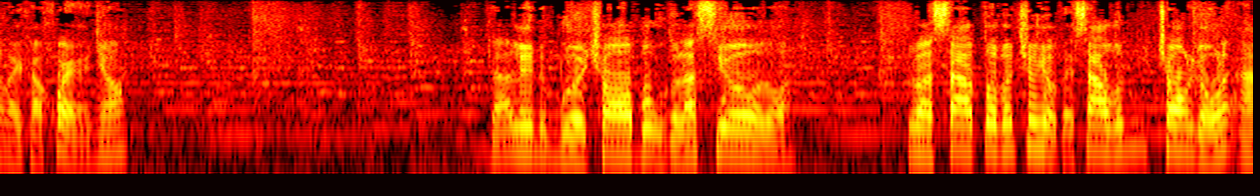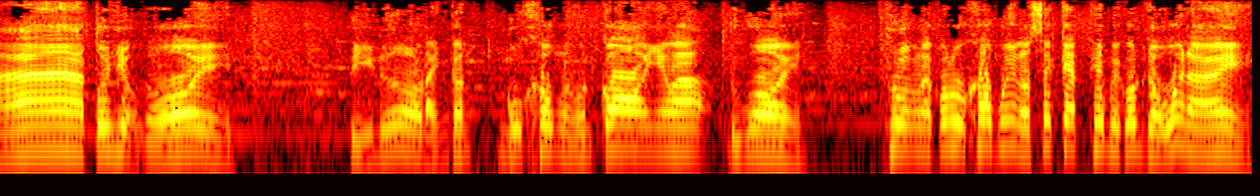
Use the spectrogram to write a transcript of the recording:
Thằng này khá khỏe nhá. Đã lên được 10 cho bộ Glacier rồi Nhưng mà sao tôi vẫn chưa hiểu tại sao vẫn cho con gấu này À tôi hiểu rồi. Tí nữa nó đánh con ngộ không là con co anh em ạ. Đúng rồi. Thường là con ngộ không ấy, nó sẽ kẹp thêm mấy con gấu này này.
